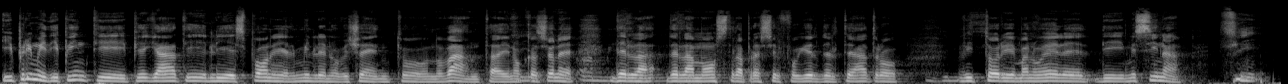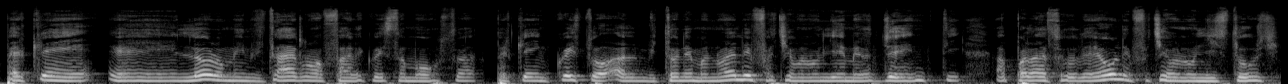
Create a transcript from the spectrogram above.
I primi dipinti piegati li esponi nel 1990 in sì, occasione della, della, mostra presso il foyer del teatro Vittorio Emanuele di Messina. Sì, perché eh, loro mi invitarono a fare questa mostra perché in questo al Vittorio Emanuele facevano gli emergenti, a Palazzo Leone facevano gli storici.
